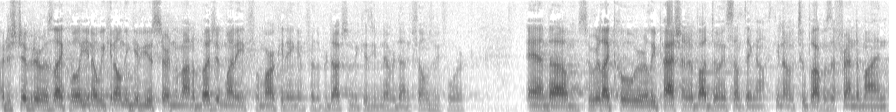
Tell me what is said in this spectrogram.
our distributor was like, well, you know, we can only give you a certain amount of budget money for marketing and for the production because you've never done films before. And um, so we were like, cool, we were really passionate about doing something. Uh, you know, Tupac was a friend of mine,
